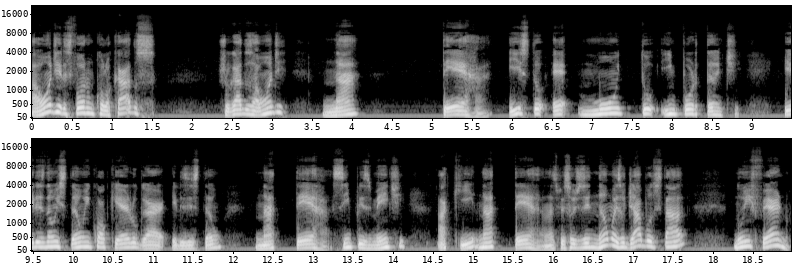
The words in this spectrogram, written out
Aonde eles foram colocados? Jogados aonde? Na terra. Isto é muito importante. Eles não estão em qualquer lugar, eles estão na terra, simplesmente aqui na terra. As pessoas dizem: não, mas o diabo está no inferno.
